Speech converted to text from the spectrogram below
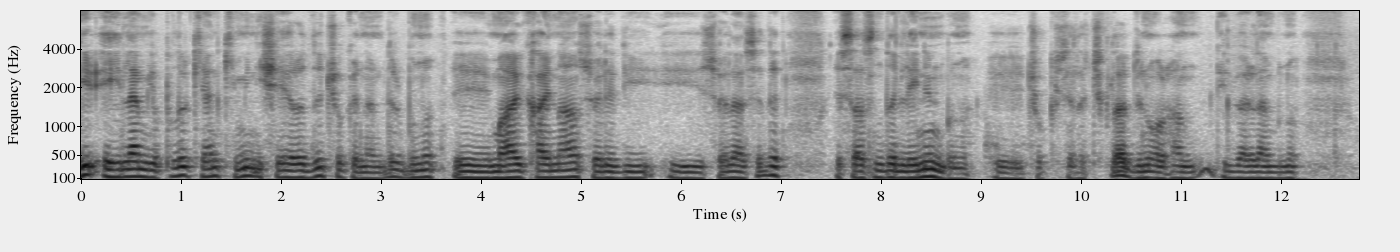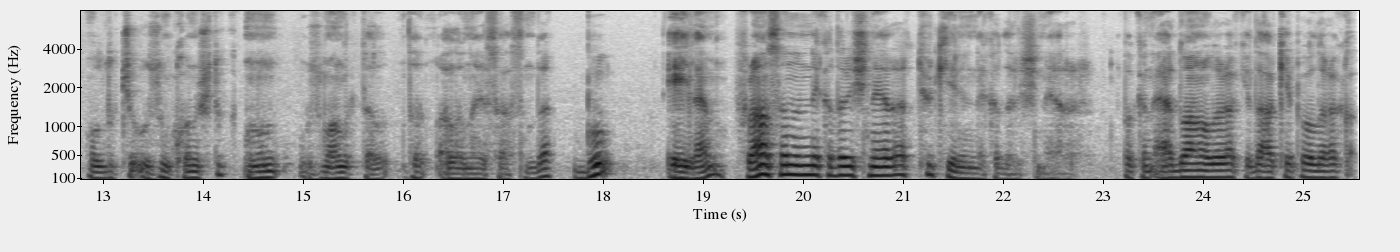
bir eylem yapılırken kimin işe yaradığı çok önemlidir. Bunu e, Mahir Kaynağ'ın söylediği e, söylense de esasında Lenin bunu e, çok güzel açıklar. Dün Orhan Dilber'den bunu oldukça uzun konuştuk. Onun uzmanlık da, da alanı esasında. Bu eylem Fransa'nın ne kadar işine yarar, Türkiye'nin ne kadar işine yarar. Bakın Erdoğan olarak ya da AKP olarak,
